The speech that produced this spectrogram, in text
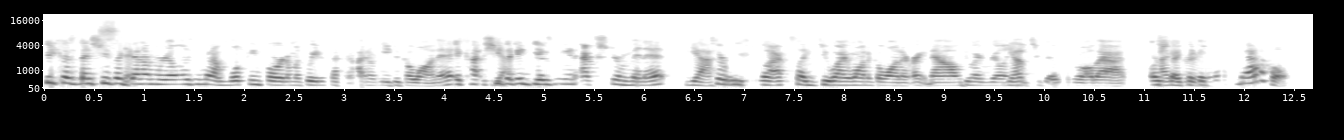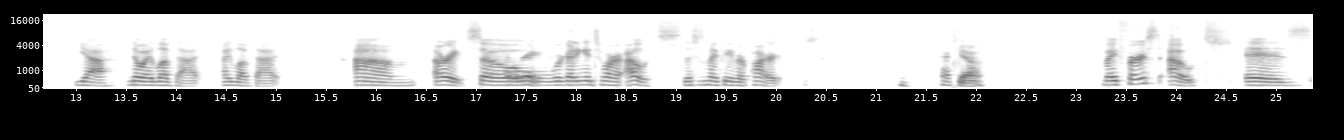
because then she's like, then I'm realizing that I'm looking for it. I'm like, wait a second, I don't need to go on it. It kind she's like, it gives me an extra minute, yeah, to reflect. Like, do I want to go on it right now? Do I really yep. need to go through all that, or should I, I take a sabbatical? Yeah, no, I love that. I love that. Um, all right, so all right. we're getting into our outs. This is my favorite part. Heck yeah my first out is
